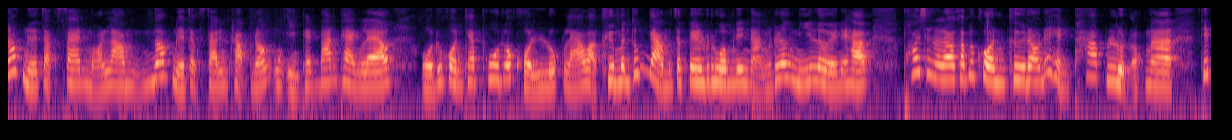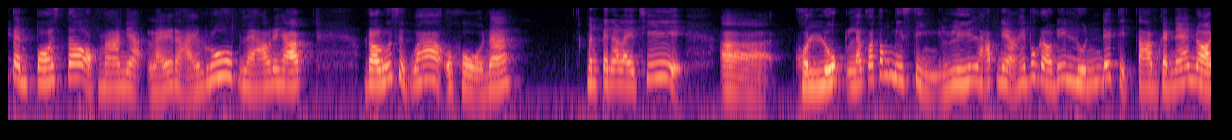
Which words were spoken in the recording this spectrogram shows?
นอกเหนือจากแฟนหมอลำ นอกเหนือจากแฟนคลับน้องอุ๋งอิงเพชรบ้านแพงแล้ว โอ้ทุกคนแค่พูดว่าขนลุกแล้วอะคือมันทุกอย่างมันจะไปรวมในหนังเรื่องนี้เลยนะครับ เพราะฉะนั้นแล้วครับทุกคนคือเราได้เห็นภาพหลุดออกมา ที่เป็นโปสเตอร์ออกมาเนี่ยหลาย ๆ รูปแล้วนะครับ เรารู้สึกว่าโอ้โหนะ มันเป็นอะไรที่ อ่าขนลุกแล้วก็ต้องมีสิ่งลี้ลับเนี่ยให้พวกเราได้ลุ้นได้ติดตามกันแน่นอน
